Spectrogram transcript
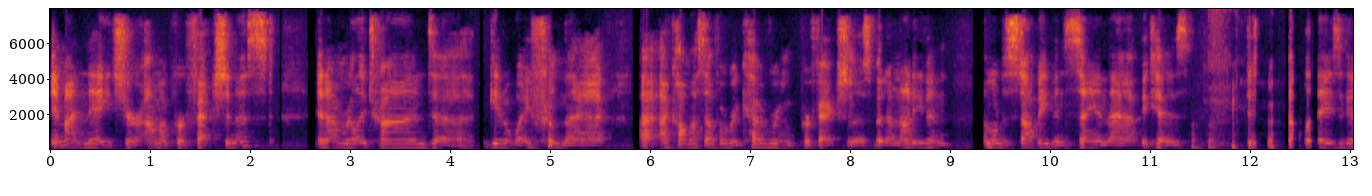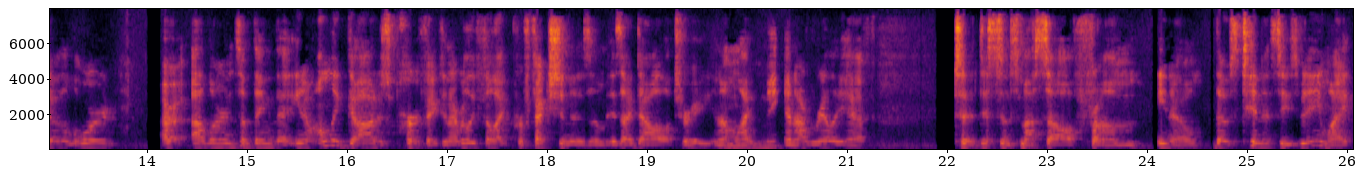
in my nature, I'm a perfectionist, and I'm really trying to get away from that. I, I call myself a recovering perfectionist, but I'm not even. I'm going to stop even saying that because just a couple of days ago, the Lord I, I, learned something that you know only God is perfect, and I really feel like perfectionism is idolatry. And I'm mm. like, man, I really have to distance myself from you know those tendencies. But anyway,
